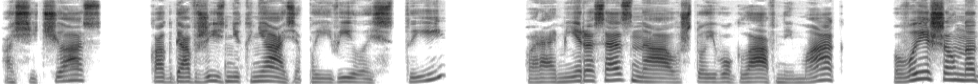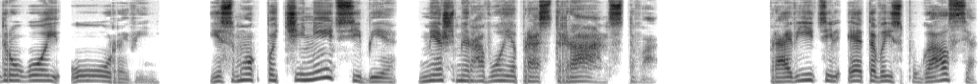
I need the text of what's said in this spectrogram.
А сейчас, когда в жизни князя появилась ты, Парамир осознал, что его главный маг вышел на другой уровень и смог подчинить себе межмировое пространство. Правитель этого испугался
